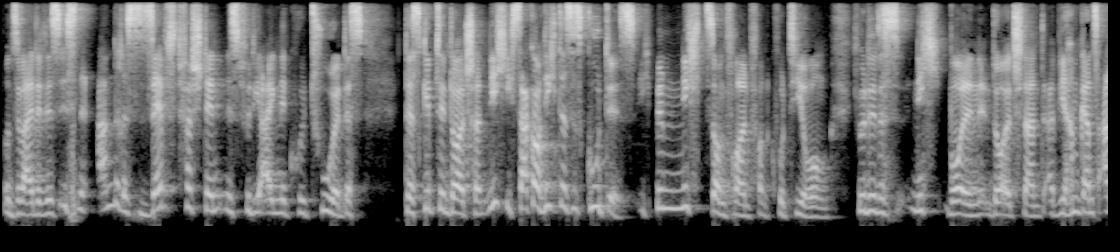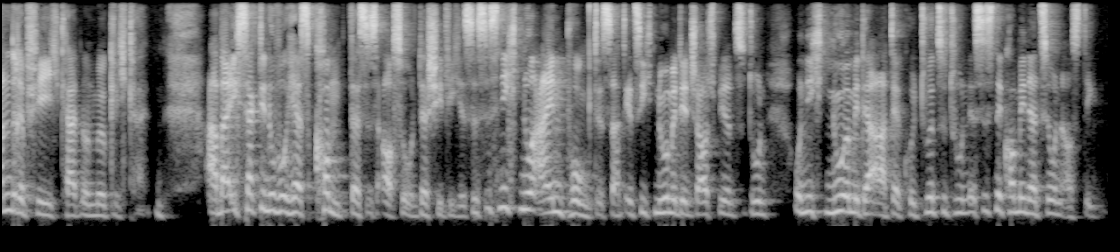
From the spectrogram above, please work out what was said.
und so weiter. Das ist ein anderes Selbstverständnis für die eigene Kultur. Das, das gibt's in Deutschland nicht. Ich sage auch nicht, dass es gut ist. Ich bin nicht so ein Freund von Quotierung. Ich würde das nicht wollen in Deutschland. Wir haben ganz andere Fähigkeiten und Möglichkeiten. Aber ich sage dir nur, woher es kommt, dass es auch so unterschiedlich ist. Es ist nicht nur ein Punkt. Es hat jetzt nicht nur mit den Schauspielern zu tun und nicht nur mit der Art der Kultur zu tun. Es ist eine Kombination aus Dingen.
